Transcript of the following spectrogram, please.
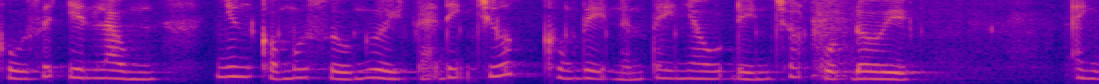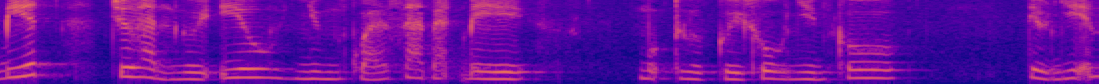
cô rất yên lòng, nhưng có một số người đã định trước không thể nắm tay nhau đến trọn cuộc đời. Anh biết, chưa hẳn người yêu nhưng quá xa bạn bè. Mộ thừa cười khổ nhìn cô. Tiểu nhiễm,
